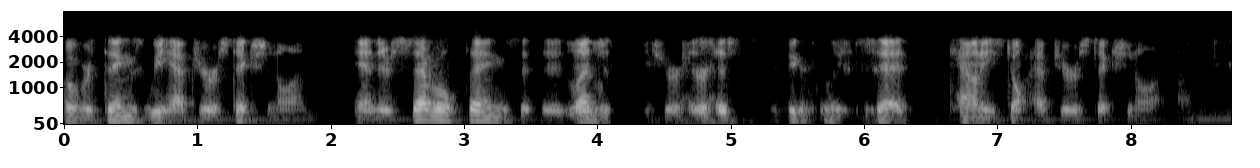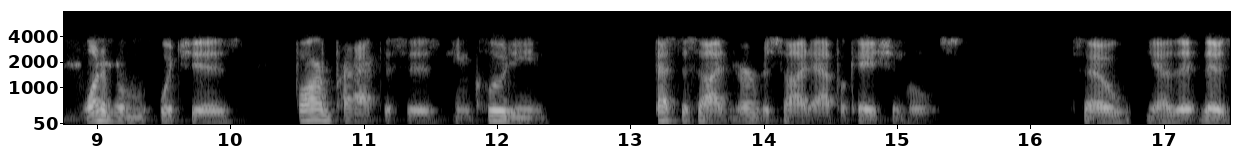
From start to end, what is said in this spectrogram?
over things we have jurisdiction on. And there's several things that the legislature has specifically said counties don't have jurisdiction on. One of them, which is farm practices, including pesticide and herbicide application rules. So, you know, there's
